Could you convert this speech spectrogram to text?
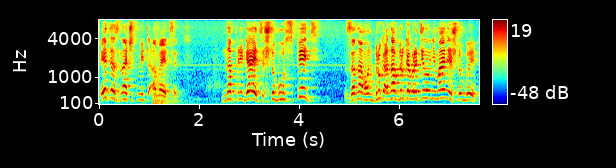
Это значит митамецет. Напрягается, чтобы успеть за нам. Он вдруг, она вдруг обратила внимание, чтобы,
